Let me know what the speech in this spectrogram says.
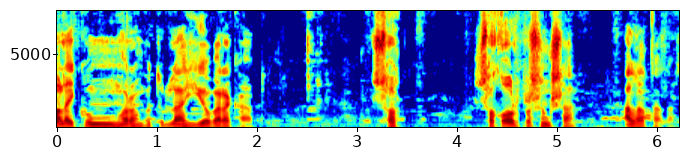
আলাইকুম রহমতুল্লাহি বারাকাত সকল প্রশংসা আল্লাহ তালার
